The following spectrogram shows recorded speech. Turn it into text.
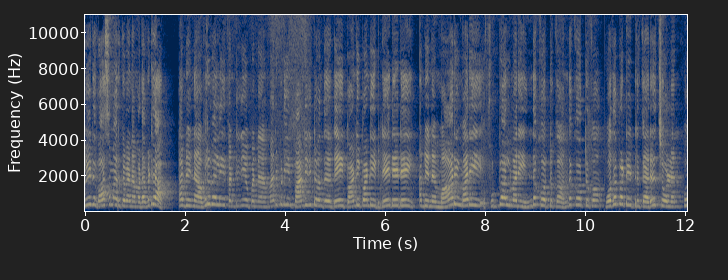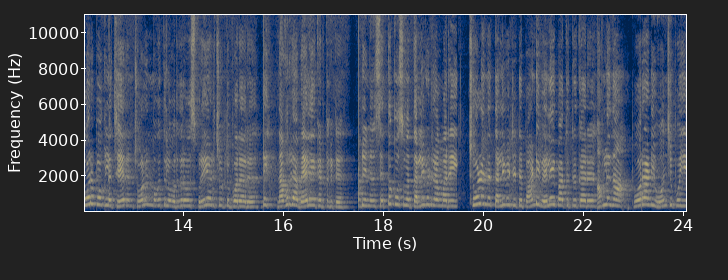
வீடு வாசமாக இருக்க வேணாமாடா விடுறா. அப்படின்னு அவர் வேலையை கண்டினியூ பண்ண மறுபடியும் பாண்டிக்கிட்ட வந்து டேய் பாண்டி பாண்டி டே டே டேய் அப்படின்னு மாறி மாறி ஃபுட்பால் மாதிரி இந்த கோர்ட்டுக்கும் அந்த கோர்ட்டுக்கும் உதப்பட்டு இருக்காரு சோழன். போற போக்குல சேரன் சோழன் முகத்துல ஒரு தடவை ஸ்ப்ரே அடிச்சு விட்டு போறாரு. டேய் நவருடா வேலையை கெடுத்துக்கிட்டு அப்படின்னு செத்த கொசுவை தள்ளி விடுற மாதிரி சோழனை தள்ளி விட்டுட்டு பாண்டி வேலையை பார்த்துட்டு இருக்காரு. அவ்வளவுதான். போராடி ஓஞ்சு போய்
